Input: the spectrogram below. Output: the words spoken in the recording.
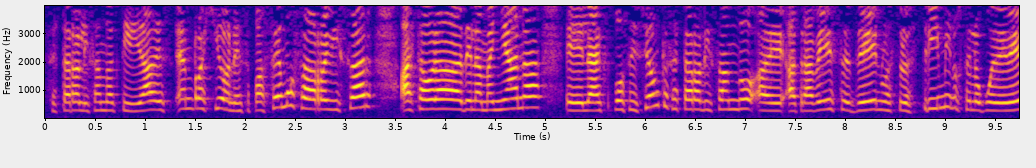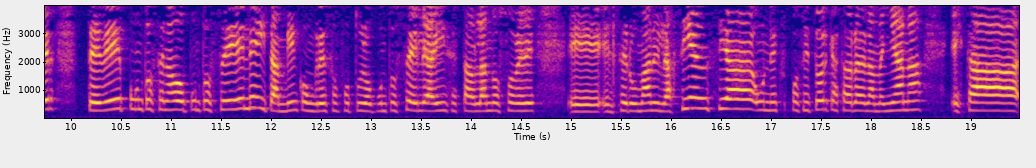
se está realizando actividades en Pasemos a revisar a esta hora de la mañana eh, la exposición que se está realizando eh, a través de nuestro streaming. Usted lo puede ver tv.senado.cl y también congresofuturo.cl. Ahí se está hablando sobre eh, el ser humano y la ciencia. Un expositor que a esta hora de la mañana está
